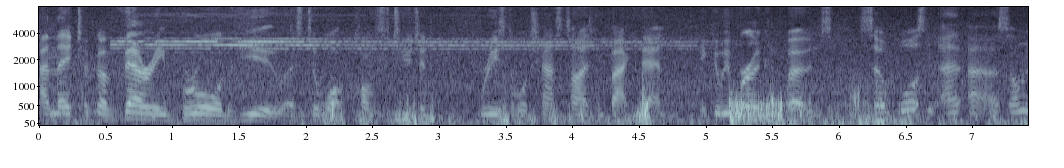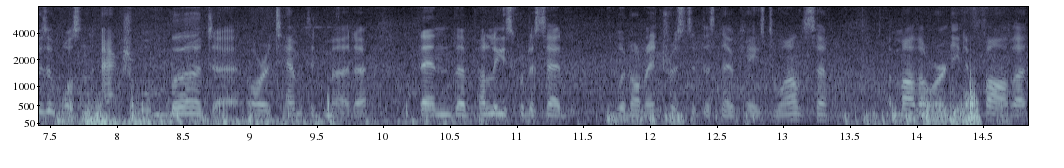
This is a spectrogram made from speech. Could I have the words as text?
and they took a very broad view as to what constituted reasonable chastisement back then. It could be broken bones. So it wasn't, uh, uh, as long as it wasn't actual murder or attempted murder, then the police would have said, we're not interested, there's no case to answer. A mother or indeed a father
